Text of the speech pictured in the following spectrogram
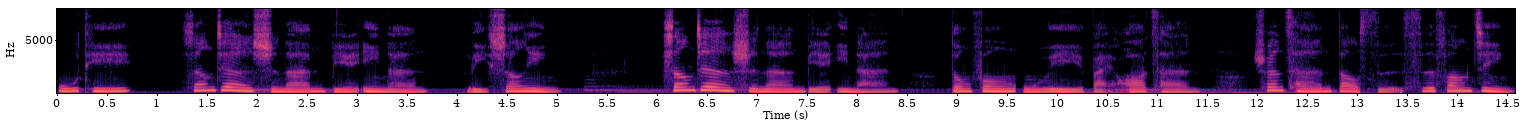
无题，相见时难别亦难，李商隐。相见时难别亦难，东风无力百花残，春蚕到死丝方尽。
